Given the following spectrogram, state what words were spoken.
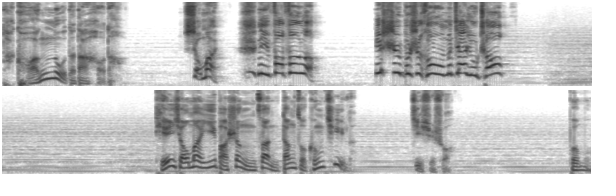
他狂怒的大吼道：“小麦，你发疯了！你是不是和我们家有仇？”田小麦已把盛赞当做空气了，继续说：“伯母，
